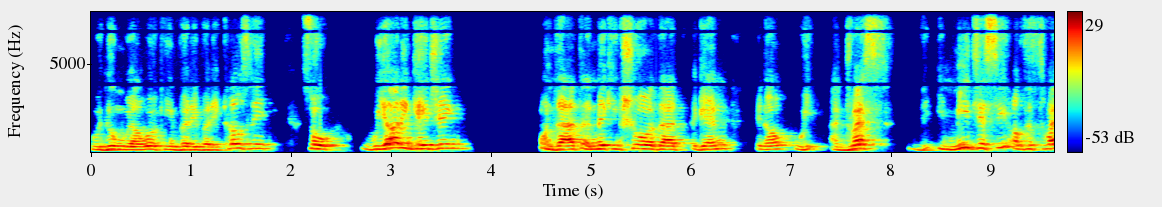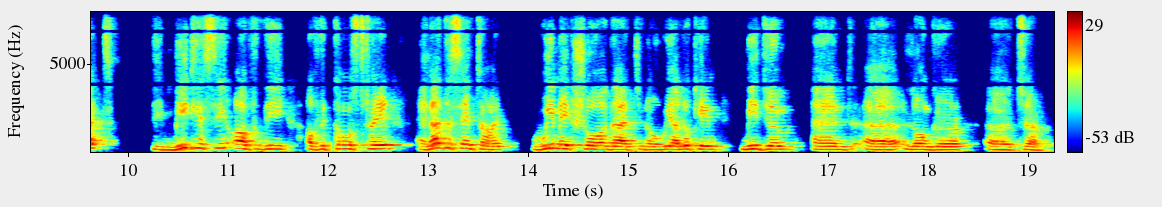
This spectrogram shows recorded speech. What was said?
with whom we are working very, very closely. So we are engaging on that and making sure that, again, you know, we address the immediacy of the threat, the immediacy of the of the constraint, and at the same time, we make sure that you know we are looking medium and uh, longer uh, term.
